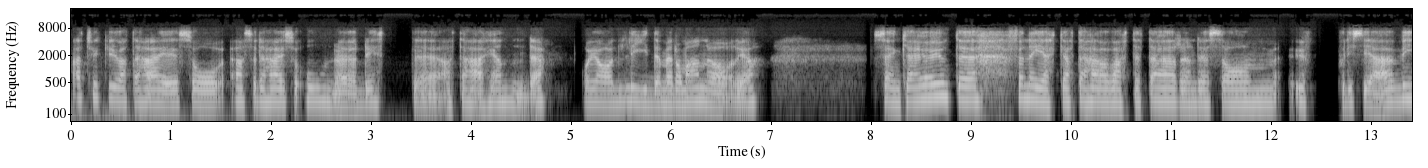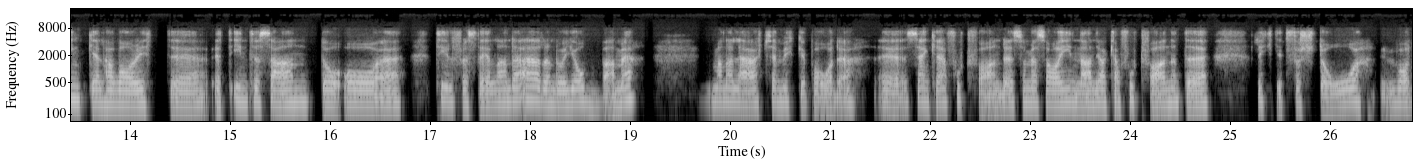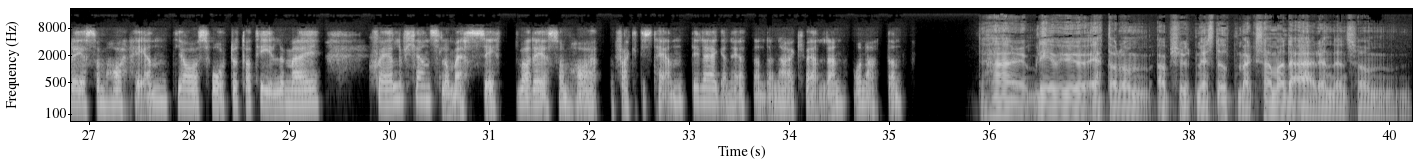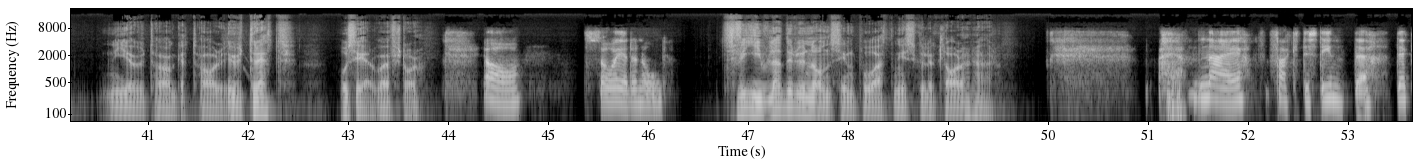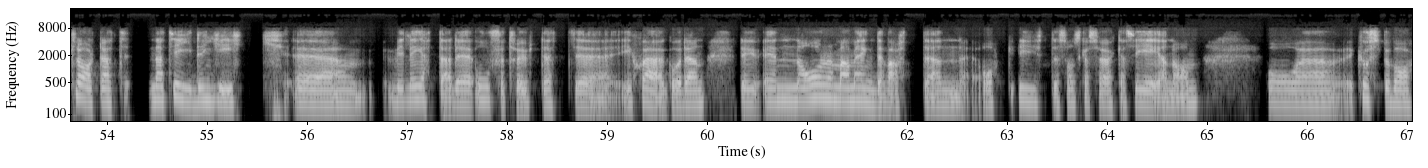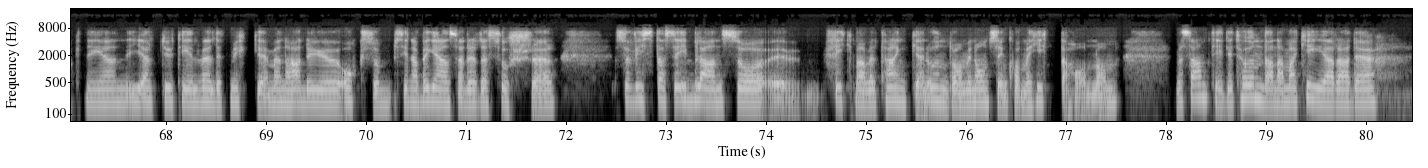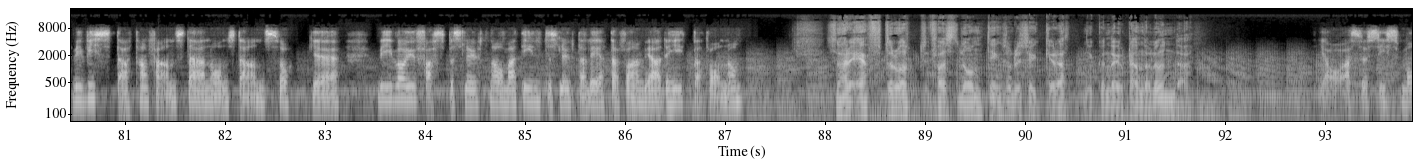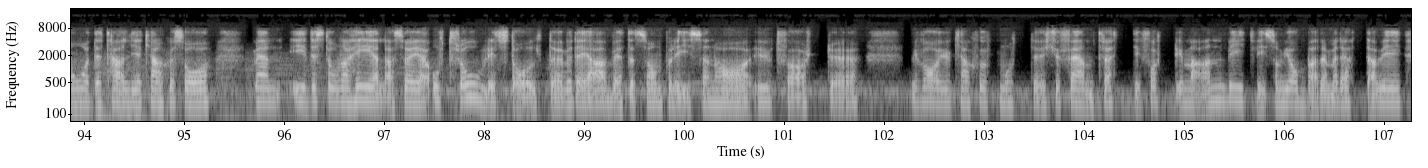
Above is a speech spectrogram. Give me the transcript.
Jag tycker ju att det här är så, alltså det här är så onödigt eh, att det här hände och jag lider med de anhöriga. Sen kan jag ju inte förneka att det här har varit ett ärende som ur polisiär vinkel har varit eh, ett intressant och, och eh, tillfredsställande ärende att jobba med. Man har lärt sig mycket på det. Eh, sen kan jag fortfarande, som jag sa innan, jag kan fortfarande inte riktigt förstå vad det är som har hänt. Jag har svårt att ta till mig själv känslomässigt vad det är som har faktiskt hänt i lägenheten den här kvällen och natten. Det här blev ju ett av de absolut mest uppmärksammade ärenden som ni överhuvudtaget har utrett hos er vad jag förstår. Ja, så är det nog. Tvivlade du någonsin på att ni skulle klara det här? Nej, faktiskt inte. Det är klart att när tiden gick Eh, vi letade oförtrutet eh, i skärgården. Det är enorma mängder vatten och ytor som ska sökas igenom. Och eh, Kustbevakningen hjälpte ju till väldigt mycket men hade ju också sina begränsade resurser. Så vistas ibland så eh, fick man väl tanken, undrar om vi någonsin kommer hitta honom. Men samtidigt hundarna markerade, vi visste att han fanns där någonstans och eh, vi var ju fast beslutna om att inte sluta leta förrän vi hade hittat honom. Så här efteråt, fanns det någonting som du tycker att ni kunde ha gjort annorlunda? Ja, alltså i små detaljer kanske så. Men i det stora hela så är jag otroligt stolt över det arbetet som polisen har utfört. Eh, vi var ju kanske upp mot 25, 30, 40 man bitvis som jobbade med detta. Vi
